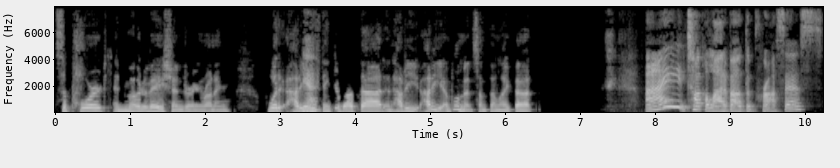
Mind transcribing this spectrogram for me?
support and motivation during running. What? How do yeah. you think about that, and how do you how do you implement something like that? I talk a lot about the process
